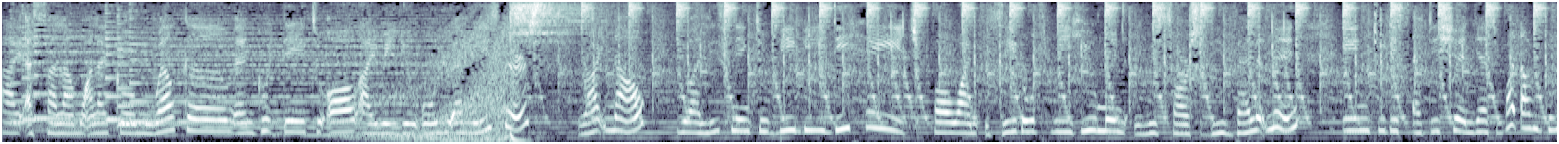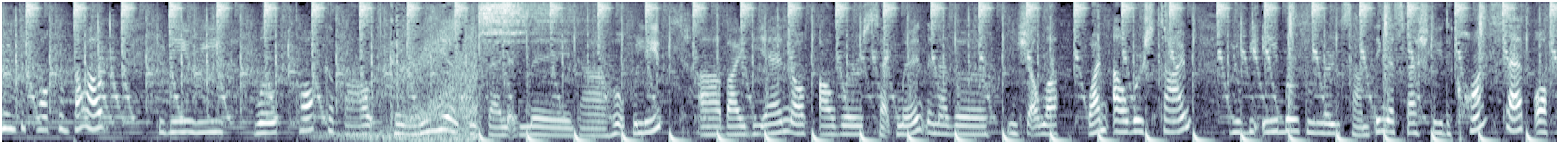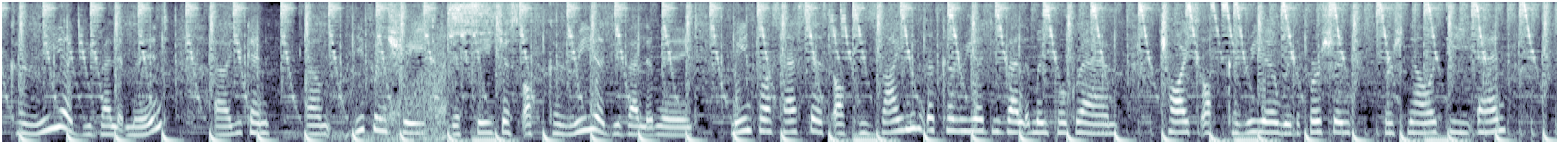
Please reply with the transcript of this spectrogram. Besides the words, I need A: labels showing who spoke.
A: Hi, Assalamualaikum. Welcome and good day to all iRadio OUM listeners. Right now, you are listening to BBDH 4103 Human Resource Development. In today's edition, yes, what are we going to talk about? Today we will talk about career development. Uh, hopefully, uh, by the end of our segment, another inshallah one hour's time, you'll be able to learn something, especially the concept of career development. Uh, you can um, differentiate the stages of career development, main processes of designing a career development program, choice of career with a person's personality, and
